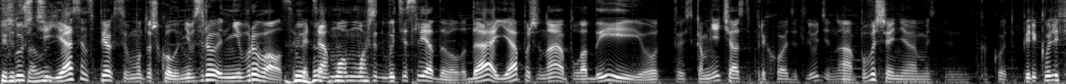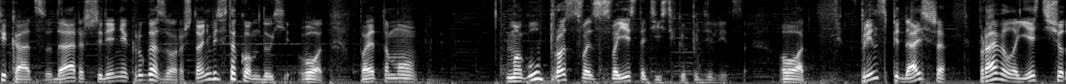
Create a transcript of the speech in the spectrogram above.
перед Слушайте, собой. я с инспекцией в мотошколы не, взрыв... не врывался, хотя, может быть, и следовало. Да, я пожинаю плоды, вот, то есть ко мне часто приходят люди на повышение какую-то переквалификацию, да, расширение кругозора, что-нибудь в таком духе. Вот. Поэтому могу просто своей, статистикой поделиться. Вот. В принципе, дальше правило есть еще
